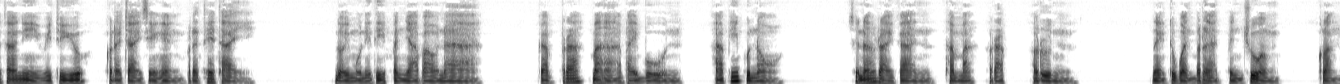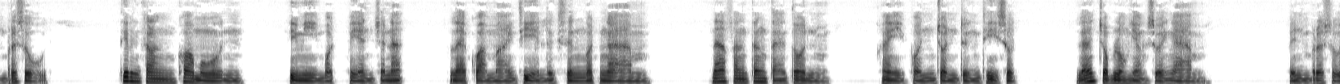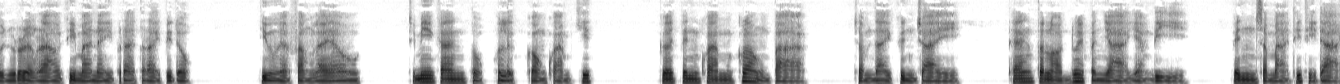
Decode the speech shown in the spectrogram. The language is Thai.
สถานีวิทยุกระจายเสียงแห่งประเทศไทย โดยมูลนิธิปัญญาภาวนา กับพระมหาภัยบูรณ์อาภีปุณโญเสนอรายการธรรมรับอรุณ ในทุกวันพฤหัสเป็นช่วงกลางประสูตร ที่เป็นกลางข้อมูลที่มีบทเปลี่ยนชนะ และความหมายที่ลึกซึ้งงดงาม น่าฟังตั้งแต่ต้น ให้ผลจนถึงที่สุด และจบลงอย่างสวยงาม เป็นประสูตรเรื่องราวที่มาในพระไตรปิฎกที่เมื่อฟังแล้ว จะมีการตกผลึกของความคิด เกิดเป็นความคล่องปากจำได้ขึ้นใจ แทงตลอดด้วยปัญญาอย่างดี เป็นสมาธิฐิได้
